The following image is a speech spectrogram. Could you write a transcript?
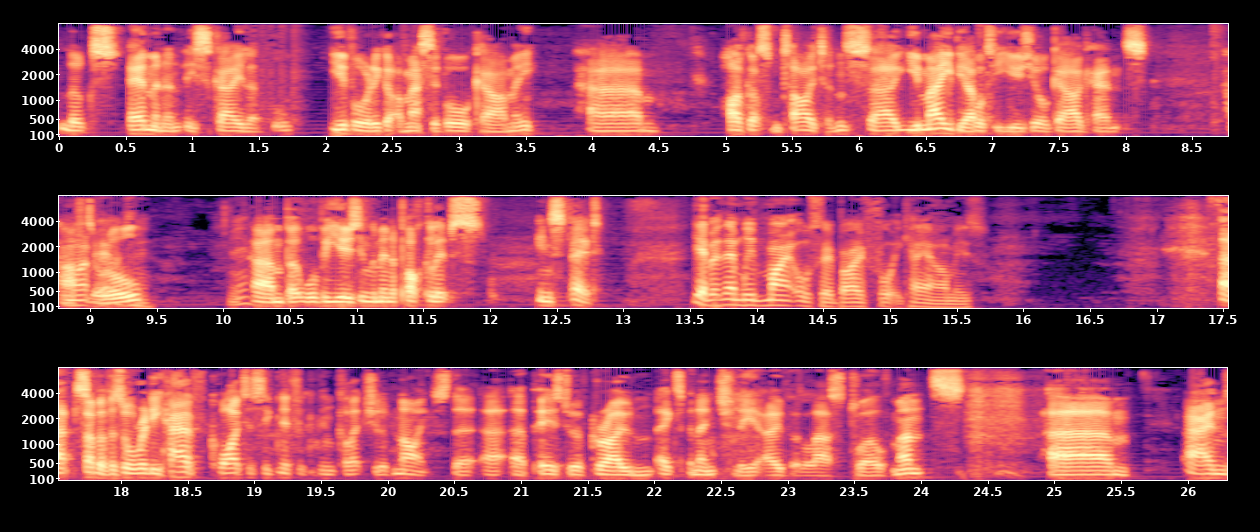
looks eminently scalable. You've already got a massive orc army. Um, I've got some titans, so you may be able to use your gargants after all. Yeah. Um, but we'll be using them in Apocalypse instead. Yeah, but then we might also buy 40k armies. Uh, some of us already have quite a significant collection of knights that uh, appears to have grown exponentially over the last 12 months. Um, and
